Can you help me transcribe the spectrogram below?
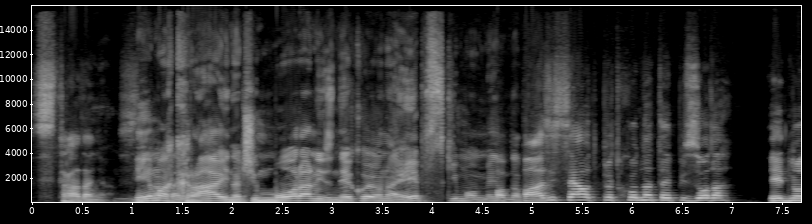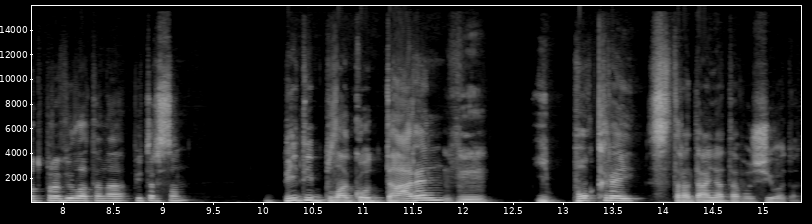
Страдања. Нема страдања. крај, значи мора низ некој она епски момент Па да пази сега од предходната епизода, едно од правилата на Питерсон. Биди благодарен Мгм. и покрај страдањата во животот.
